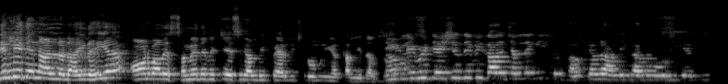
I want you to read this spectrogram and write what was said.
ਦਿੱਲੀ ਦੇ ਨਾਲ ਲੜਾਈ ਰਹੀ ਹੈ ਆਉਣ ਵਾਲੇ ਸਮੇਂ ਦੇ ਵਿੱਚ ਇਸ ਗੱਲ ਦੀ ਪੈਰਵੀ ਸ਼੍ਰੋਮਣੀ ਅਕਾਲੀ ਦਲ ਸਾਹਿਬ ਲਿਮਿਟੇਸ਼ਨ ਦੀ ਵੀ ਗੱਲ ਚੱਲੇਗੀ ਹਲਕੇ ਵਧਾਉਣ ਦੀ ਗੱਲ ਹੋ ਰਹੀ ਹੈ ਕੀ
